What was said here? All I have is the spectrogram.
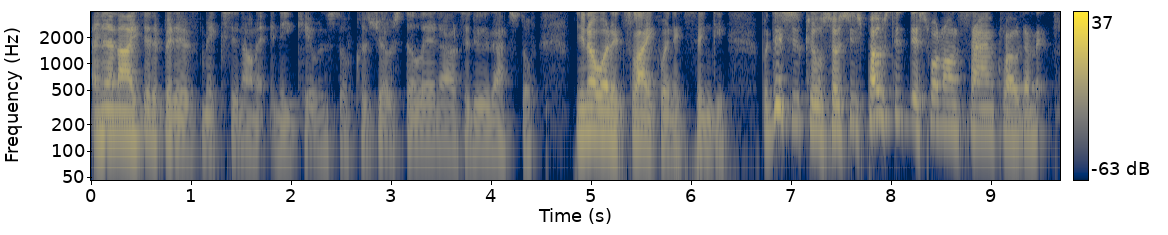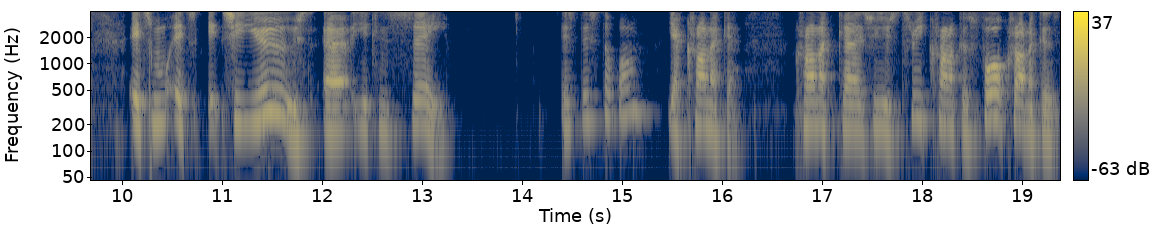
and then I did a bit of mixing on it in EQ and stuff because Jo's still learning how to do that stuff. You know what it's like when it's thingy. But this is cool. So she's posted this one on SoundCloud, and it, it's it's it. She used. Uh, you can see is this the one? Yeah, Chronica. Chronica. she used three Chronicas, four Kronikas,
